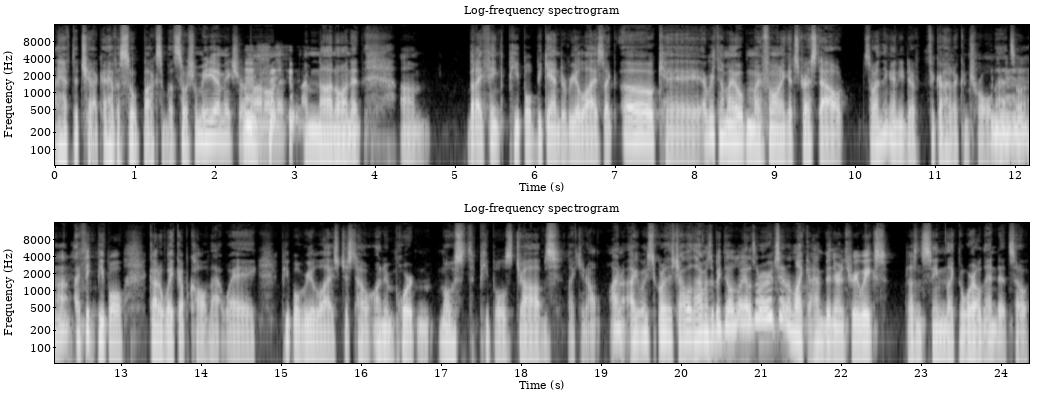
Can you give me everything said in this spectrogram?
I have to check. I have a soapbox about social media. Make sure I'm not on it. I'm not on it. Um, but I think people began to realize, like, okay, every time I open my phone, I get stressed out so I think I need to figure out how to control that. Mm. So I, think people got a wake up call that way. People realize just how unimportant most people's jobs. Like you know, I, I used to go to this job all the time. It was a big deal. Like, it's urgent. I'm like, I haven't been there in three weeks. Doesn't seem like the world ended. So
